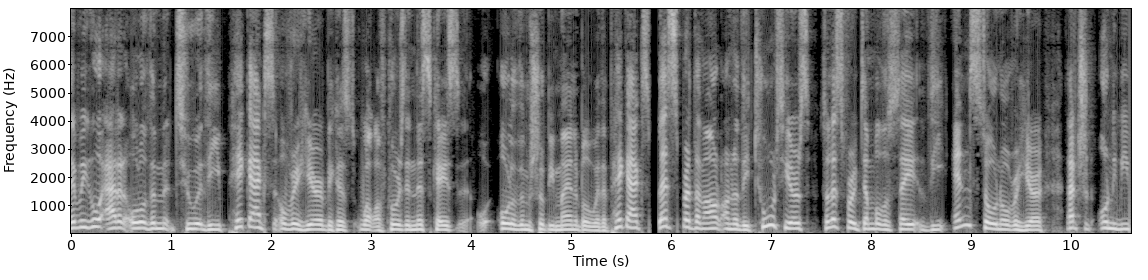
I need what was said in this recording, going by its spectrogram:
There we go, added all of them to the pickaxe over here because, well, of course, in this case, all of them should be mineable with a pickaxe. Let's spread them out under the tool tiers. So let's, for example, say the end stone over here, that should only be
